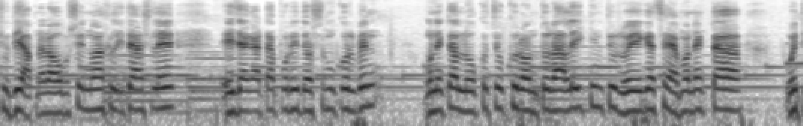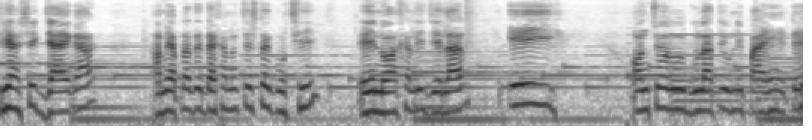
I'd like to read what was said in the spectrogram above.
শুধু। আপনারা অবশ্যই নোয়াখালীতে আসলে এই জায়গাটা পরিদর্শন করবেন। অনেকটা লোকচক্ষুর অন্তরালেই কিন্তু রয়ে গেছে এমন একটা ঐতিহাসিক জায়গা। আমি আপনাদের দেখানোর চেষ্টা করছি। এই নোয়াখালী জেলার এই অঞ্চলগুলাতে উনি পায়ে হেঁটে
